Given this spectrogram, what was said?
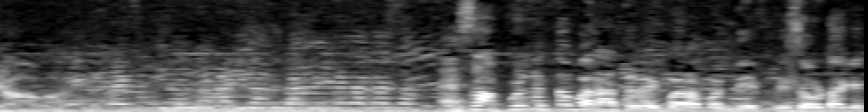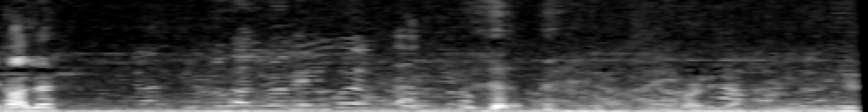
क्या बात है। ऐसा आपको नहीं लगता बनाते हुए एक बार अपन भी एक पिज्जा उठा के खा ले? बढ़िया। ये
